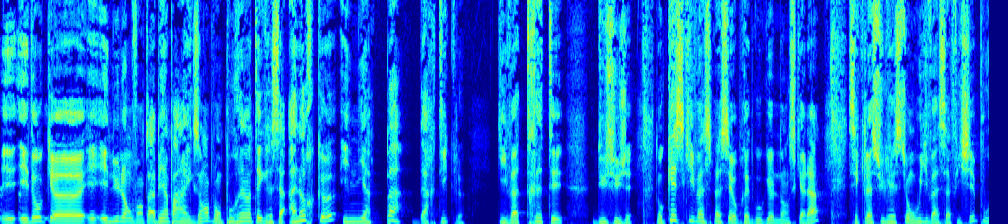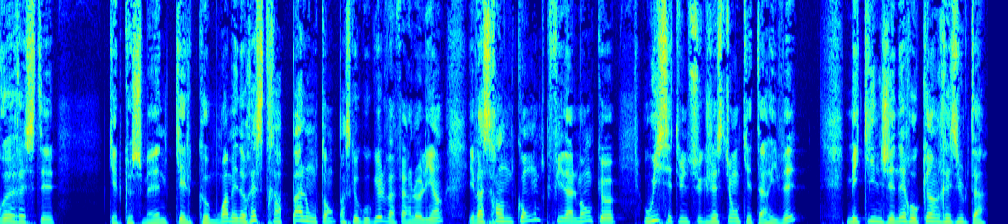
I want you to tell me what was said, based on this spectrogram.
et, donc, euh, et, et nul en vente. Ah bien, par exemple, on pourrait intégrer ça, alors que il n'y a pas d'article qui va traiter du sujet. Donc, qu'est-ce qui va se passer auprès de Google dans ce cas-là? C'est que la suggestion oui va s'afficher, pourrait rester quelques semaines, quelques mois, mais ne restera pas longtemps parce que Google va faire le lien et va se rendre compte finalement que oui, c'est une suggestion qui est arrivée, mais qui ne génère aucun résultat,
